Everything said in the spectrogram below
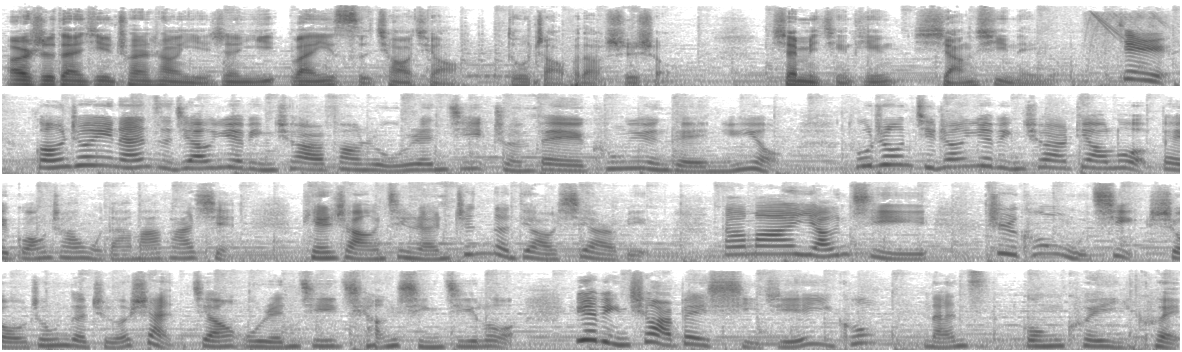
二是担心穿上隐身衣，万一死翘翘都找不到尸首。下面请听详细内容。近日，广州一男子将月饼券放入无人机，准备空运给女友，途中几张月饼券掉落，被广场舞大妈发现，天上竟然真的掉馅儿饼。大妈扬起制空武器，手中的折扇将无人机强行击落，月饼券被洗劫一空，男子功亏一篑。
